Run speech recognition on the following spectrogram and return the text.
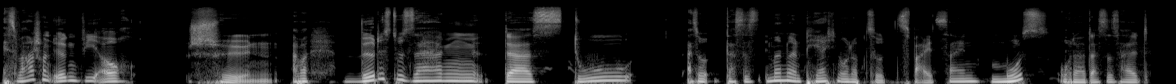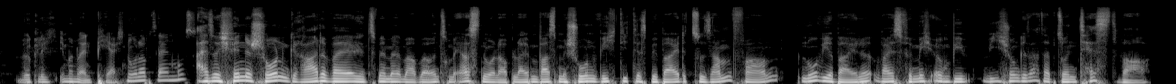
es war schon irgendwie auch schön. Aber würdest du sagen, dass du also, dass es immer nur ein Pärchenurlaub zu zweit sein muss oder dass es halt wirklich immer nur ein Pärchenurlaub sein muss? Also ich finde schon, gerade weil jetzt, wenn wir mal bei unserem ersten Urlaub bleiben, war es mir schon wichtig, dass wir beide zusammenfahren, nur wir beide, weil es für mich irgendwie, wie ich schon gesagt habe, so ein Test war.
